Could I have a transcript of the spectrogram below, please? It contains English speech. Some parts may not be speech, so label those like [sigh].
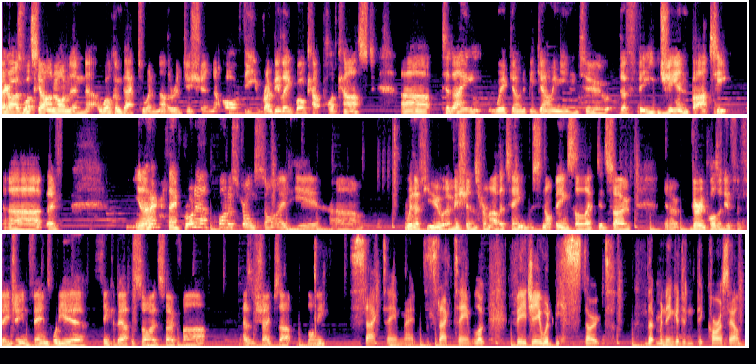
Hey guys, what's going on? And welcome back to another edition of the Rugby League World Cup podcast. Uh, today we're going to be going into the Fijian Bati. Uh, they've, you know, they've brought out quite a strong side here, um, with a few omissions from other teams not being selected. So, you know, very positive for Fijian fans. What do you think about the side so far as it shapes up, Longy? Stacked team, mate. It's a stacked team. Look, Fiji would be stoked that Meninga didn't pick Koroisau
